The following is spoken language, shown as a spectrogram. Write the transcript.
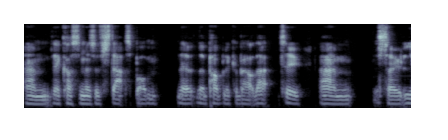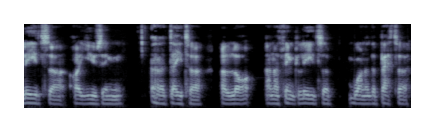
Um, they're customers of StatsBomb. They're they're public about that too. Um, so Leeds are, are using uh, data a lot, and I think Leeds are one of the better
